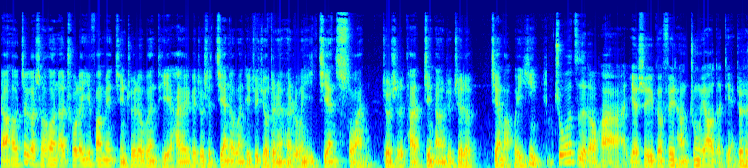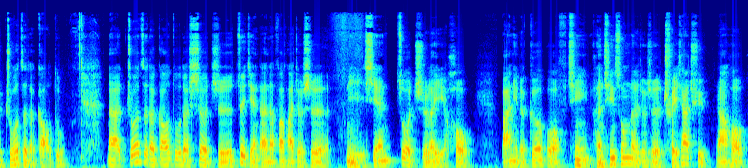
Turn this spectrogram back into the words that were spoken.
然后这个时候呢，除了一方面颈椎的问题，还有一个就是肩的问题，就有的人很容易肩酸，就是他经常就觉得。肩膀会硬，桌子的话也是一个非常重要的点，就是桌子的高度。那桌子的高度的设置，最简单的方法就是你先坐直了以后，把你的胳膊轻很轻松的，就是垂下去，然后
